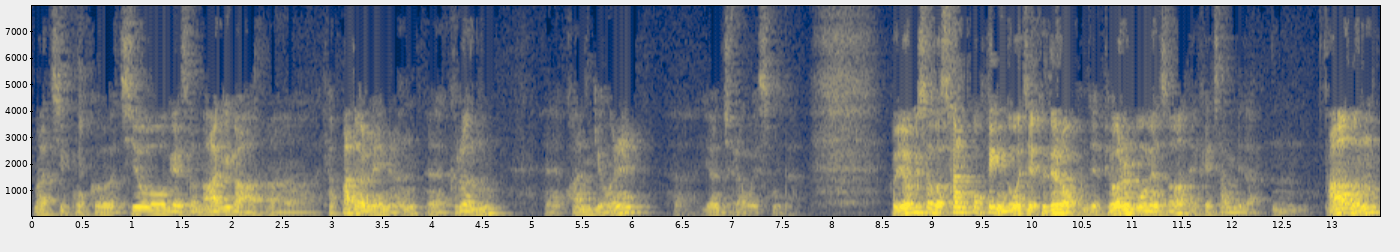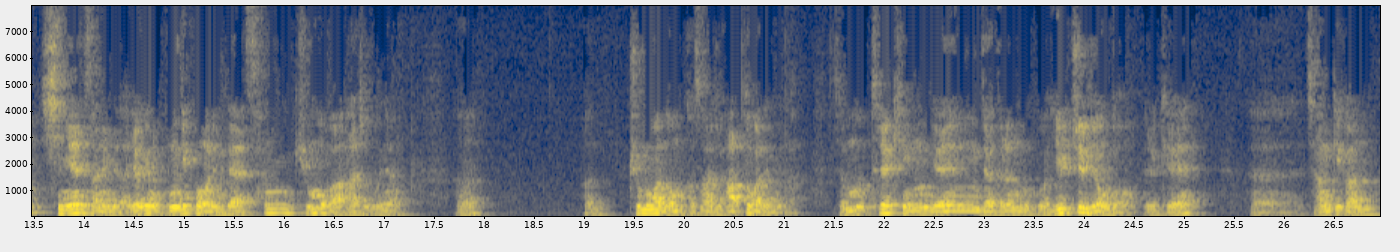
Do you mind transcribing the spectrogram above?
마치 꼭그 지옥에서 마귀가 어, 혓바닥을 내미는 그런 광경을 어, 연출하고 있습니다. 그 여기서도 산 꼭대기 노지에 그대로 이제 별을 보면서 이렇게 잡니다. 음. 다음은 심연산입니다. 여기는 국립공원인데 산 규모가 아주 그냥 어? 어, 규모가 너무 커서 아주 압도가 됩니다. 전문 트레킹 여행자들은 그 일주일 정도 이렇게 어, 장기간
